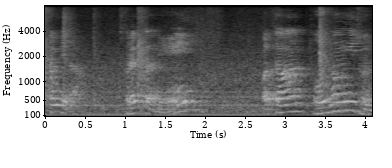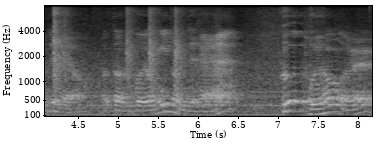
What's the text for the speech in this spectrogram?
합니다. 그랬더니 어떠한 도형이 존재해요. 어떤 도형이 존재해? 그 도형을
